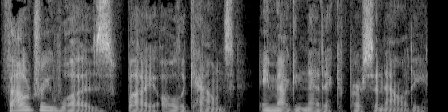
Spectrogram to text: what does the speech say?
Fawdry was, by all accounts, a magnetic personality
